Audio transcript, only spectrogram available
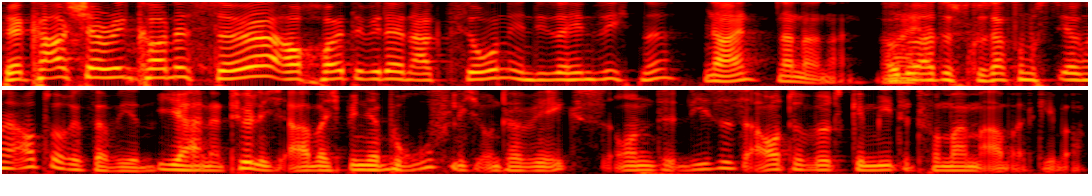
Der Carsharing Connoisseur, auch heute wieder in Aktion in dieser Hinsicht, ne? Nein, nein, nein, nein. Aber du hattest gesagt, du musst irgendein Auto reservieren. Ja, natürlich, aber ich bin ja beruflich unterwegs und dieses Auto wird gemietet von meinem Arbeitgeber.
